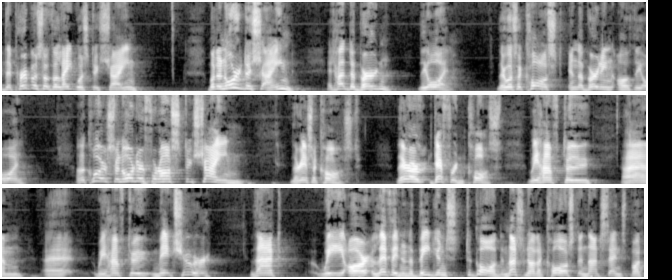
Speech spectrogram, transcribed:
the purpose of the light was to shine, but in order to shine, it had to burn the oil. There was a cost in the burning of the oil. And of course, in order for us to shine, there is a cost. There are different costs. We have to, um, uh, we have to make sure that we are living in obedience to God. And that's not a cost in that sense, but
